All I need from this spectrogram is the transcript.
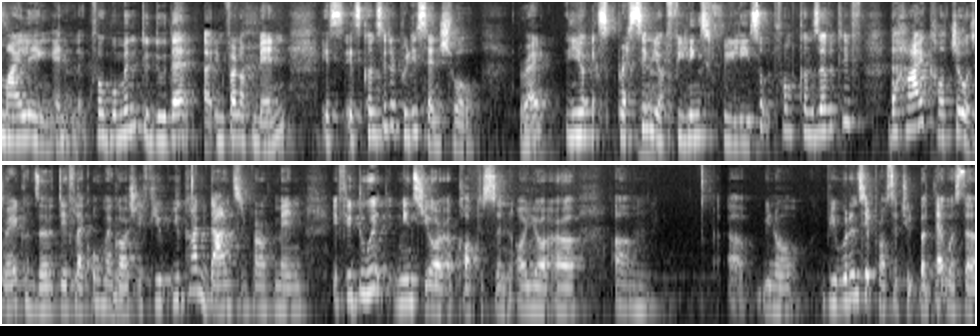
smiling. And Yeah. like for women to do that uh, in front of men, it's it's considered pretty sensual, right? You're expressing Mm. Yeah. your feelings freely. So from conservative, the high culture was very conservative. Like, oh my Mm. gosh, if you you can't dance in front of men, if you do it, it means you're a courtesan or you're a um, uh, you know, we wouldn't say prostitute, but that was the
